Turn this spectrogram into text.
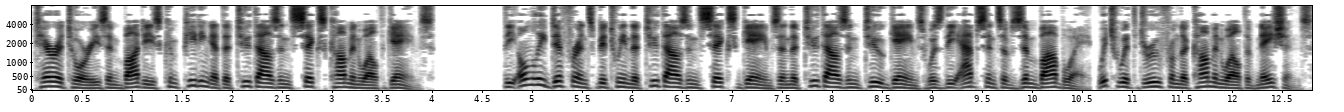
territories and bodies competing at the 2006 Commonwealth Games. The only difference between the 2006 Games and the 2002 Games was the absence of Zimbabwe, which withdrew from the Commonwealth of Nations.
